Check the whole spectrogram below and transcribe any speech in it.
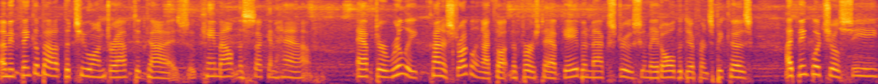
I mean, think about the two undrafted guys who came out in the second half after really kind of struggling, I thought, in the first half. Gabe and Max Strus, who made all the difference, because I think what you'll see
